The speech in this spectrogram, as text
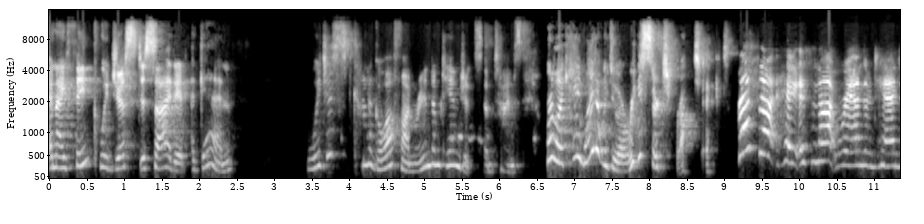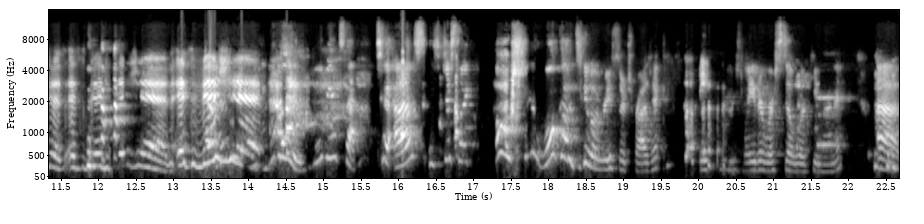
And I think we just decided again, we just kind of go off on random tangents sometimes. We're like, hey, why don't we do a research project? That's not, hey, it's not random tangents. It's good vision. It's vision. maybe it's that. To us, it's just like, oh, sure, we'll go do a research project. Eight years later, we're still working on it. Uh,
